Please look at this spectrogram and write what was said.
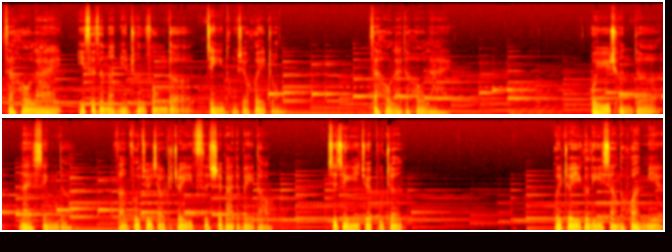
在后来一次次满面春风的精英同学会中，在后来的后来，我愚蠢的、耐心的，反复咀嚼着这一次失败的味道，几近一蹶不振，为这一个理想的幻灭，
